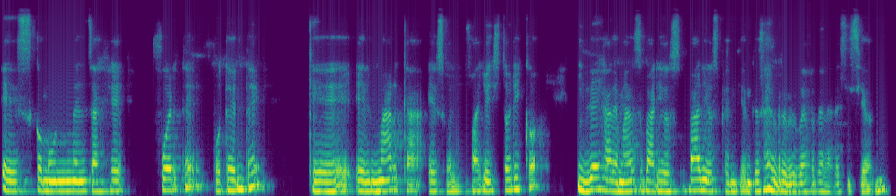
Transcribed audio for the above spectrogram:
es como un mensaje fuerte, potente, que él marca eso, el fallo histórico, y deja además varios, varios pendientes alrededor de la decisión.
